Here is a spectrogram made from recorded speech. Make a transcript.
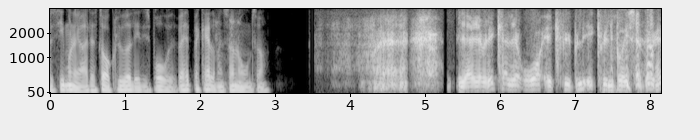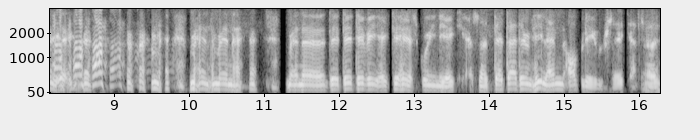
Simon og jeg, der står og kluder lidt i sproget. Hvad, hvad kalder man sådan nogen så? Ja, jeg vil ikke kalde jer ord ekvilibrister, det vil jeg ikke. men men, men øh, det, det, det ved jeg ikke, det har jeg sgu egentlig ikke. Altså, der, der er det jo en helt anden oplevelse, ikke? Altså,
